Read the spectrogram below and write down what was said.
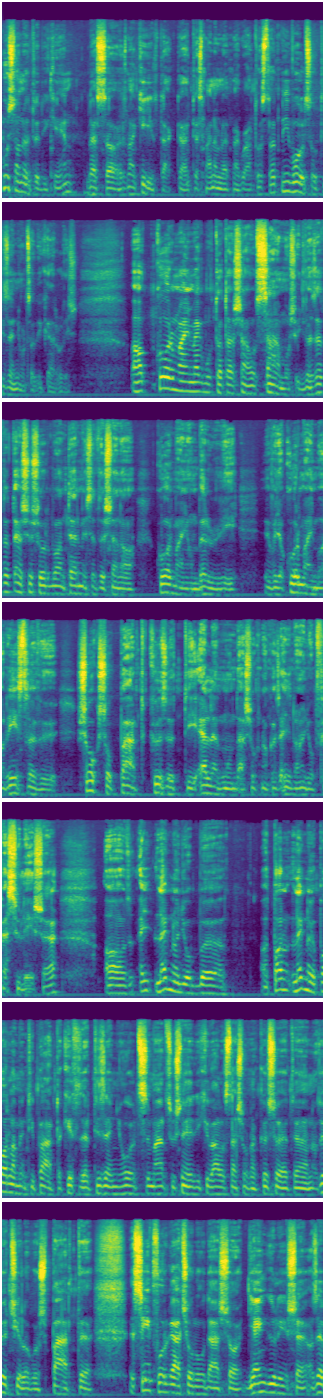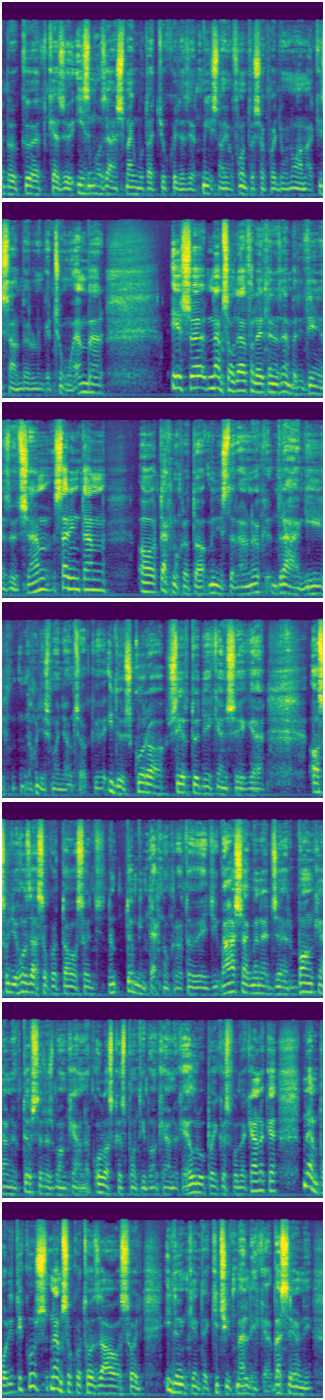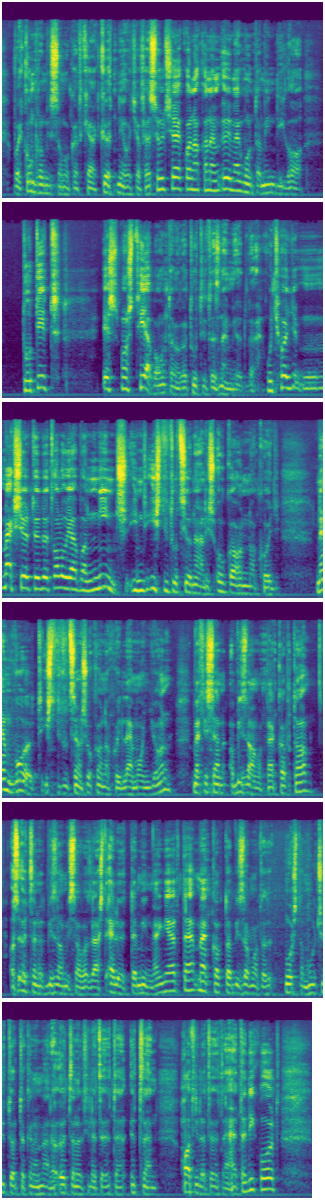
25-én lesz, a, ezt már kiírták, tehát ezt már nem lehet megváltoztatni. Volt szó 18-áról is. A kormány megmutatásához számos ügy vezetett, elsősorban természetesen a kormányon belüli vagy a kormányban résztvevő sok-sok párt közötti ellentmondásoknak az egyre nagyobb feszülése. Az egy legnagyobb a par, legnagyobb parlamenti párt a 2018. március 4-i választásoknak köszönhetően az ötcsillagos párt eh, szétforgácsolódása, gyengülése, az ebből következő izmozás megmutatjuk, hogy azért mi is nagyon fontosak vagyunk, noha már kiszállt belőlünk egy csomó ember, és eh, nem szabad elfelejteni az emberi tényezőt sem. Szerintem a technokrata miniszterelnök drági, hogy is mondjam csak, idős kora, sértődékenysége, az, hogy ő hozzászokott ahhoz, hogy nem, több mint technokrata, ő egy válságmenedzser, bankelnök, többszörös bankelnök, olasz központi bankelnök, európai központi bankelnöke, nem politikus, nem szokott hozzá ahhoz, hogy időnként egy kicsit mellé kell beszélni, vagy kompromisszumokat kell kötni, hogyha feszültségek vannak, hanem ő megmondta mindig a tutit, és most hiába mondta meg a tutit, ez nem jött be. Úgyhogy megsértődött, valójában nincs institucionális oka annak, hogy nem volt institucionális oka annak, hogy lemondjon, mert hiszen a bizalmat megkapta, az 55 bizalmi szavazást előtte mind megnyerte, megkapta a bizalmat az, most a múlt csütörtökön már a 55, illetve 56, illetve 57 volt,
